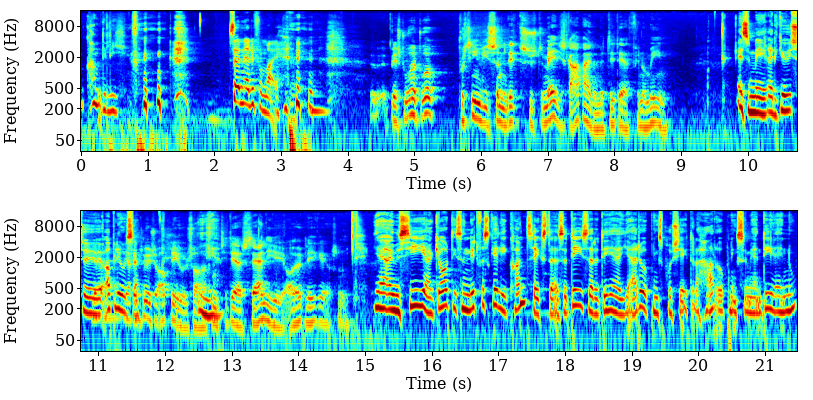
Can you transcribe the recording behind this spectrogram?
nu kom det lige. sådan er det for mig. Hvis du har, du har på sin vis sådan lidt systematisk arbejdet med det der fænomen, Altså med religiøse ja, oplevelser? Ja, religiøse oplevelser og sådan de der særlige øjeblikke og sådan. Ja, og jeg vil sige, at jeg har gjort det i sådan lidt forskellige kontekster. Altså dels er der det her hjerteåbningsprojekt, eller heart opening, som jeg er en del af nu.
